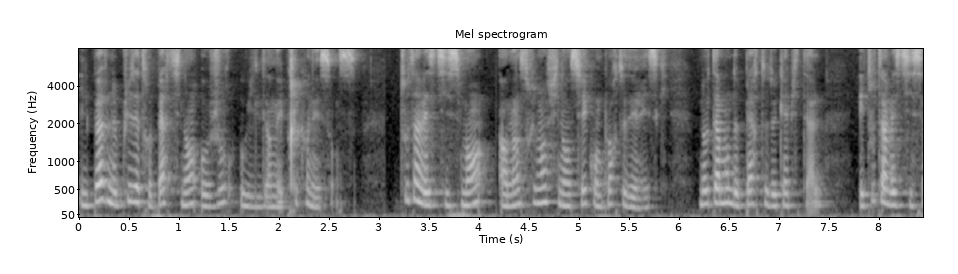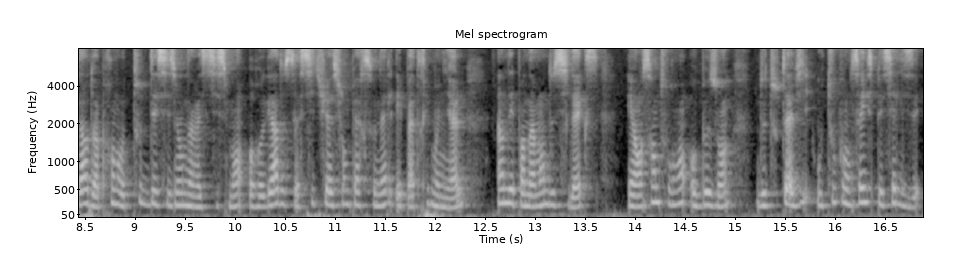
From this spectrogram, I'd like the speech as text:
Ils peuvent ne plus être pertinents au jour où il en est pris connaissance. Tout investissement en instruments financiers comporte des risques, notamment de perte de capital, et tout investisseur doit prendre toute décision d'investissement au regard de sa situation personnelle et patrimoniale, indépendamment de Silex, et en s'entourant au besoin de tout avis ou tout conseil spécialisé.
